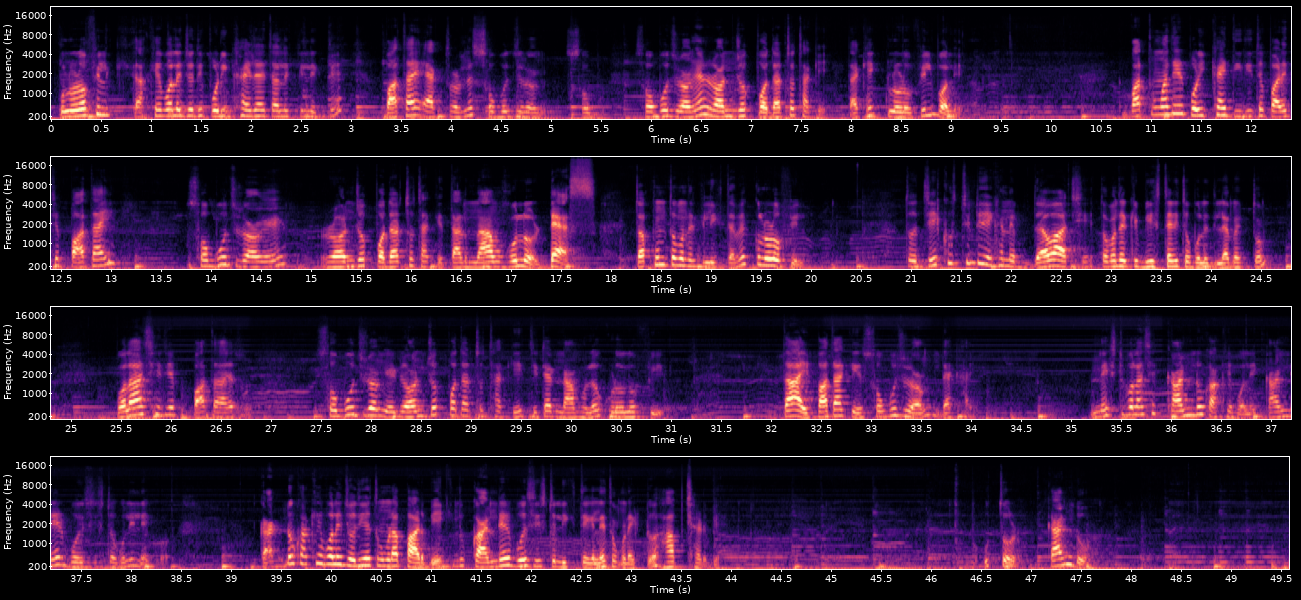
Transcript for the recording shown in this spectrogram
ক্লোরোফিল কাকে বলে যদি পরীক্ষায় দেয় তাহলে কি লিখবে? পাতায় এক ধরনের সবুজ রং, সবু- সবুজ রঙের রঞ্জক পদার্থ থাকে, তাকে ক্লোরোফিল বলে। বা তোমাদের পরীক্ষায় দিয়ে দিতে পারে যে পাতায় সবুজ রঙের রঞ্জক পদার্থ থাকে, তার নাম হলো ড্যাশ। তখন তোমাদেরকে লিখতে হবে ক্লোরোফিল। তো যে কোশ্চেনটি এখানে দেওয়া আছে, তোমাদেরকে বিস্তারিত বলে দিলাম একদম। বলা আছে যে পাতার সবুজ রঙের রঞ্জক পদার্থ থাকে, যেটার নাম হলো ক্লোরোফিল। তাই পাতাকে সবুজ রং দেখায়। নেক্সট বলা আছে কাণ্ড কাকে বলে? কাণ্ডের বৈশিষ্ট্যগুলি লেখো। কাণ্ড কাকে বলে যদিও তোমরা পারবে, কিন্তু কাণ্ডের বৈশিষ্ট্য লিখতে গেলে তোমরা একটু হাফ ছাড়বে। উত্তর, কাণ্ড।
